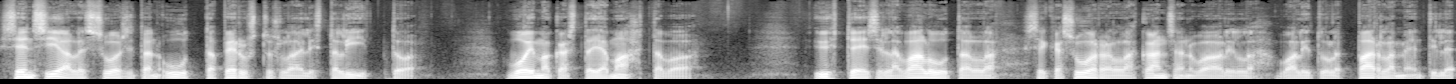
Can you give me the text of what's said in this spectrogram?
Sen sijalle suositan uutta perustuslaillista liittoa, voimakasta ja mahtavaa. Yhteisellä valuutalla sekä suoralla kansanvaalilla valitulle parlamentille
